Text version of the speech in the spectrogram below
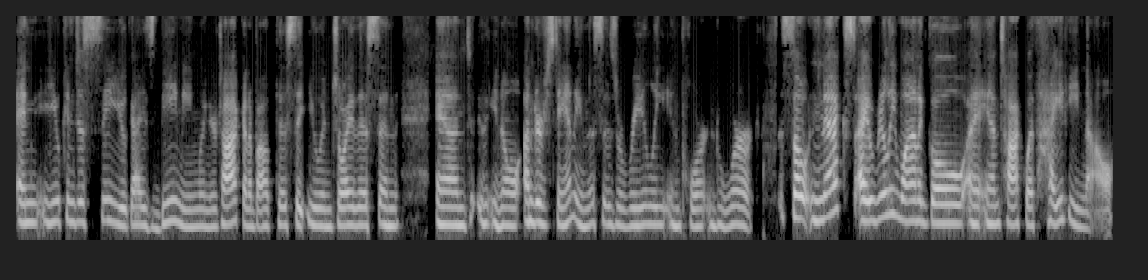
and you can just see you guys beaming when you're talking about this that you enjoy this and and you know understanding this is really important work. So next i really want to go uh, and talk with heidi now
